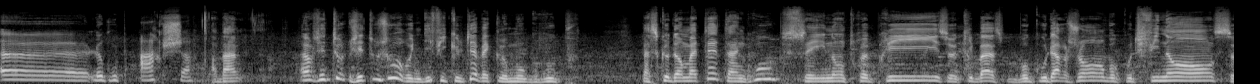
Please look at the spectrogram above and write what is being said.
euh, le groupe Arche. Ah ben, alors j'ai toujours une difficulté avec le mot groupe. Parce que dans ma tête, un groupe, c'est une entreprise qui base beaucoup d'argent, beaucoup de finances,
